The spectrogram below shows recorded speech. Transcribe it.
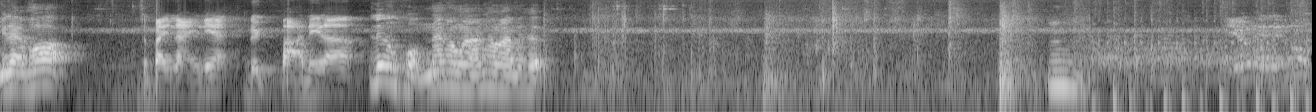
มีอะไรพ่อ จะไปไหนเนี่ย ดึกป่านนี้แล้ว เรื่องผมนั่งทำงานทำงานไปเถอะเดี๋ยวเดี๋ยวเดี๋ยวลูก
